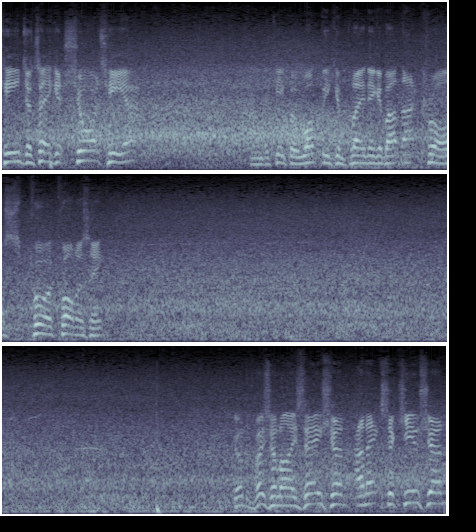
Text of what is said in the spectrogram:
Keen to take it short here. And the keeper won't be complaining about that cross. Poor quality. Good visualisation and execution.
